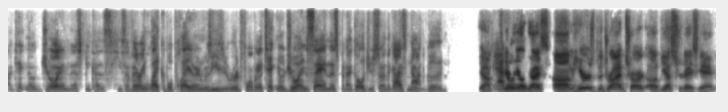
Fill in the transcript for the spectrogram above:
I take no joy in this because he's a very likable player and was easy to root for. But I take no joy in saying this. But I told you so. The guy's not good. Yeah. Like, Here we go, guys. Um, here's the drive chart of yesterday's game.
